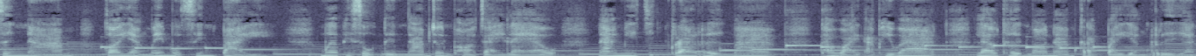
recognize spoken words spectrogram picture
ซึ่งน้ำก็ยังไม่หมดสิ้นไป เมื่อพิสุดื่มน้ำจนพอใจแล้ว นางมีจิตร่าเริงมาก ถวายอภิวาท แล้วเทินหม้อน้ำกลับไปยังเรือน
